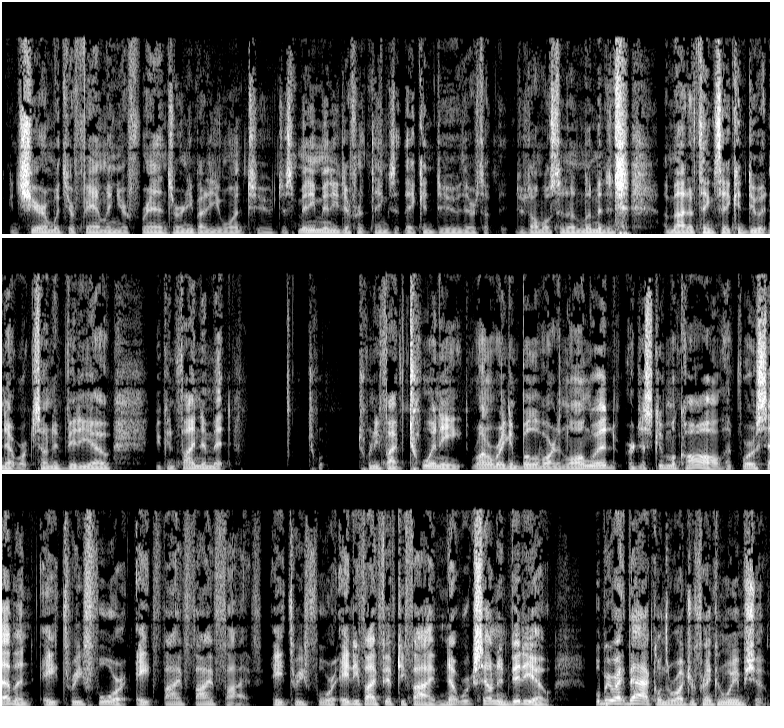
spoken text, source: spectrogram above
You can share them with your family and your friends or anybody you want to. Just many, many different things that they can do. There's a, there's almost an unlimited amount of things they can do at Network Sound and Video. You can find them at 2520 Ronald Reagan Boulevard in Longwood, or just give them a call at 407 834 8555, 834 8555. Network Sound and Video. We'll be right back on The Roger Franklin Williams Show.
